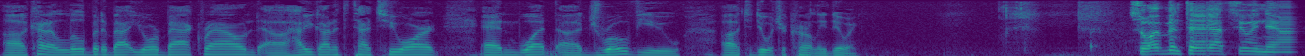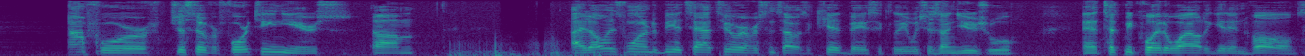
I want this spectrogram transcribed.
uh, kind of a little bit about your background, uh, how you got into tattoo art, and what uh, drove you to do what you're currently doing. So, I've been tattooing now for just over 14 years. Um, I'd always wanted to be a tattooer ever since I was a kid, basically, which is unusual. And it took me quite a while to get involved.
